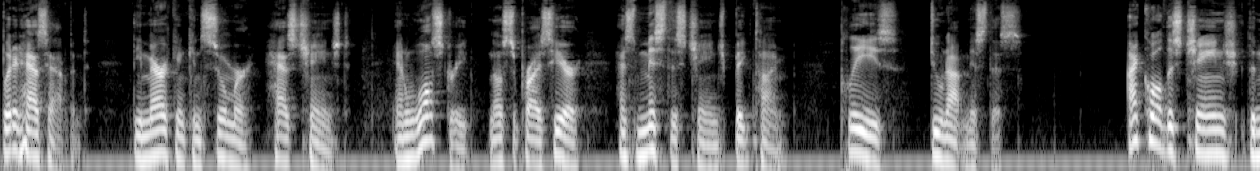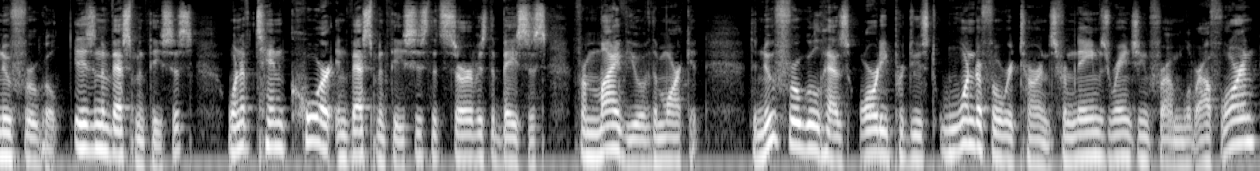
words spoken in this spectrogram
But it has happened. The American consumer has changed. And Wall Street, no surprise here, has missed this change big time. Please do not miss this. I call this change the new frugal. It is an investment thesis, one of 10 core investment theses that serve as the basis for my view of the market. The new frugal has already produced wonderful returns from names ranging from Ralph Lauren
